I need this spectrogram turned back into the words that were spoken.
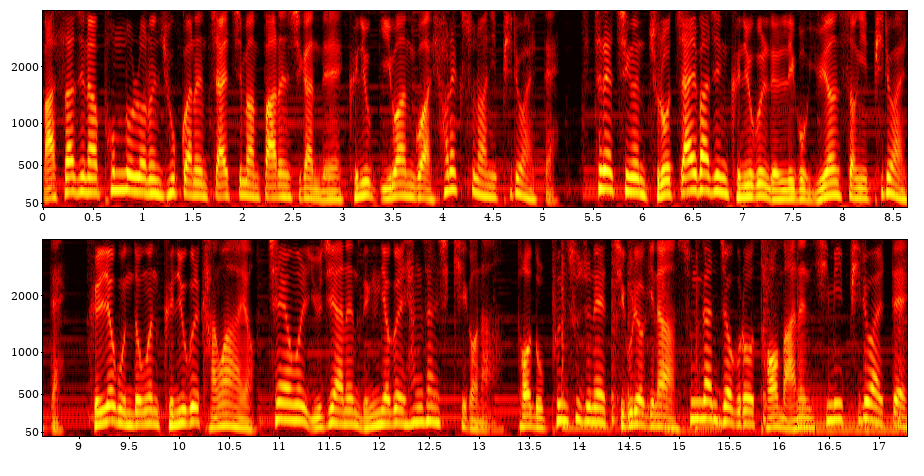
마사지나 폼롤러는 효과는 짧지만 빠른 시간 내에 근육 이완과 혈액순환이 필요할 때, 스트레칭은 주로 짧아진 근육을 늘리고 유연성이 필요할 때, 근력 운동은 근육을 강화하여 체형을 유지하는 능력을 향상시키거나 더 높은 수준의 지구력이나 순간적으로 더 많은 힘이 필요할 때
